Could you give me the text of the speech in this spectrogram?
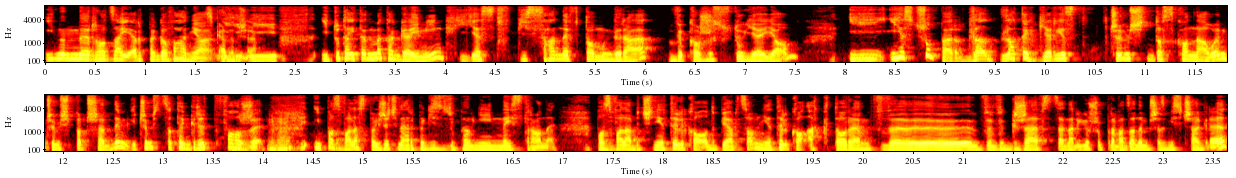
inny rodzaj RPGowania. I, i, I tutaj ten metagaming jest wpisany w tą grę, wykorzystuje ją i, i jest super. Dla, dla tych gier jest czymś doskonałym, czymś potrzebnym i czymś, co te gry tworzy. Mhm. I pozwala spojrzeć na RPG z zupełnie innej strony. Pozwala być nie tylko odbiorcą, nie tylko aktorem w, w, w grze, w scenariuszu prowadzonym przez mistrza gry,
